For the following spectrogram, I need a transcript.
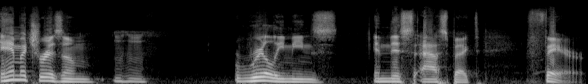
amateurism mm-hmm. really means in this aspect fair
